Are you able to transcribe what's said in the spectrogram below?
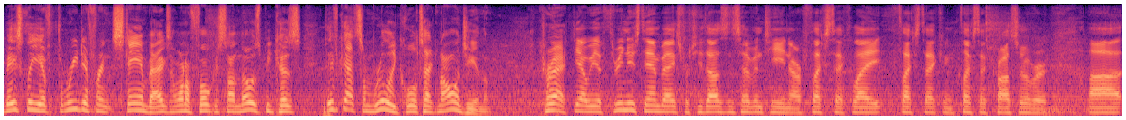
basically you have three different stand bags. I want to focus on those because they've got some really cool technology in them. Correct. Yeah, we have three new stand bags for 2017: our FlexTech Lite, FlexTech, and FlexTech Crossover. Uh,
